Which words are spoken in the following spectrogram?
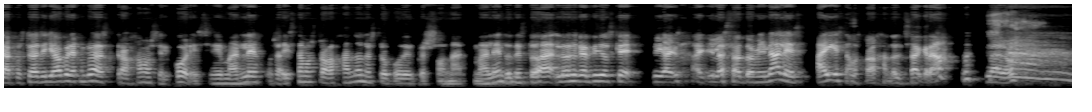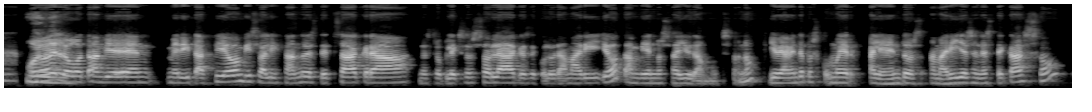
las posturas de yoga, por ejemplo, las trabajamos el core, sin ir más lejos. Ahí estamos trabajando nuestro poder personal, ¿vale? Entonces, todos los ejercicios que digáis aquí, las abdominales, ahí estamos trabajando el chakra. Claro. Muy bien. luego también meditación, visualizando este chakra, nuestro plexo solar, que es de color amarillo, también nos ayuda mucho, ¿no? Y obviamente, pues comer alimentos amarillos en este caso,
